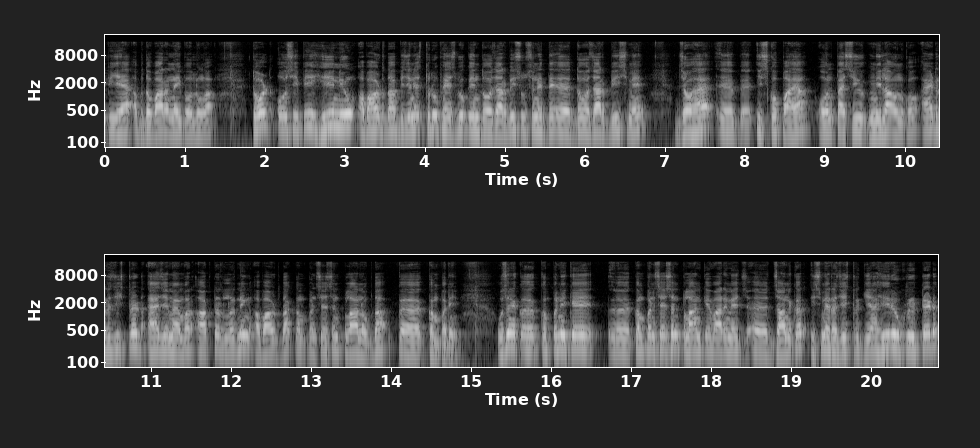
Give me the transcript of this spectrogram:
पी है, अब दोबारा नहीं बोलूँगा। Told O C P he knew about the business through Facebook in 2020 उसने 2020 में जो है इसको पाया ओन पैसिव मिला उनको and registered as a member after learning about the compensation plan of the company उसने कंपनी के कंपनसेशन प्लान के बारे में जानकर इसमें रजिस्टर किया। ही रिक्रूटेड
